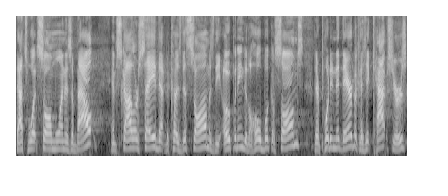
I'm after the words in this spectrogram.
That's what Psalm 1 is about. And scholars say that because this psalm is the opening to the whole book of Psalms, they're putting it there because it captures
